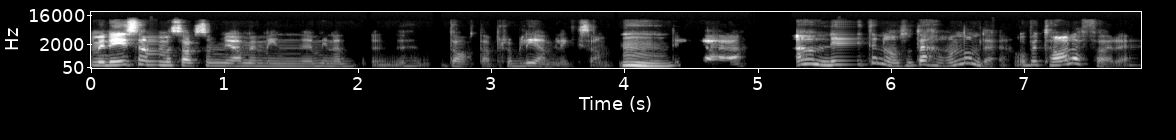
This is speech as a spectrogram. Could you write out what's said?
Men det är samma sak som jag med min, mina eh, dataproblem. Liksom. Mm. Det är, anlita någon som tar hand om det och betala för det. Alltså,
